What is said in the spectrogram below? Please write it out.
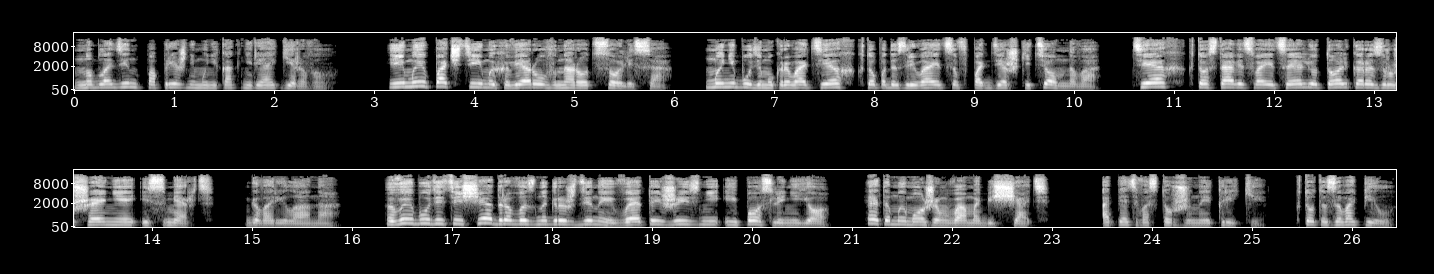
но блондин по-прежнему никак не реагировал. «И мы почтим их веру в народ Солиса. Мы не будем укрывать тех, кто подозревается в поддержке темного, тех, кто ставит своей целью только разрушение и смерть», — говорила она. «Вы будете щедро вознаграждены в этой жизни и после нее. Это мы можем вам обещать». Опять восторженные крики. Кто-то завопил.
